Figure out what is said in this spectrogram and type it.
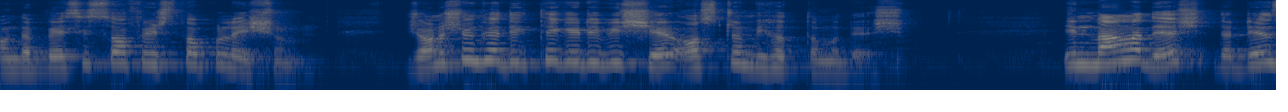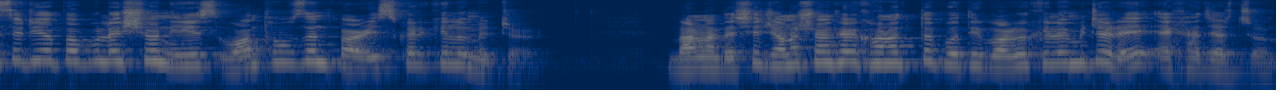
on the basis of its population জনসংখ্যার দিক থেকে এটি বিশ্বের অষ্টম বৃহত্তম দেশ। In Bangladesh the density of population is one thousand per square kilometre বাংলাদেশে জনসংখ্যার ঘনত্ব প্রতি বর্গ কিলোমিটারে এক হাজার জন।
